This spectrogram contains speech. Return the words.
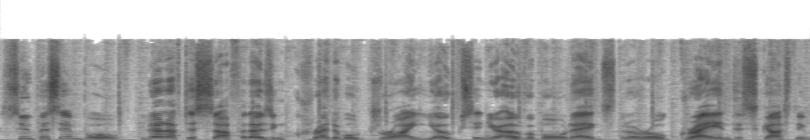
Super simple. You don't have to suffer those incredible dry yolks in your overboiled eggs that are all grey and disgusting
